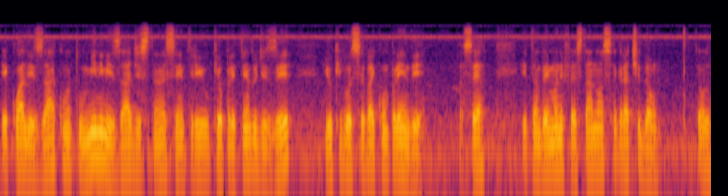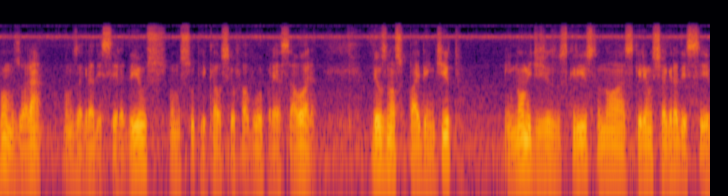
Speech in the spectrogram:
equalizar quanto minimizar a distância entre o que eu pretendo dizer e o que você vai compreender, tá certo? E também manifestar nossa gratidão. Então vamos orar, vamos agradecer a Deus, vamos suplicar o seu favor para essa hora. Deus nosso Pai bendito, em nome de Jesus Cristo, nós queremos te agradecer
